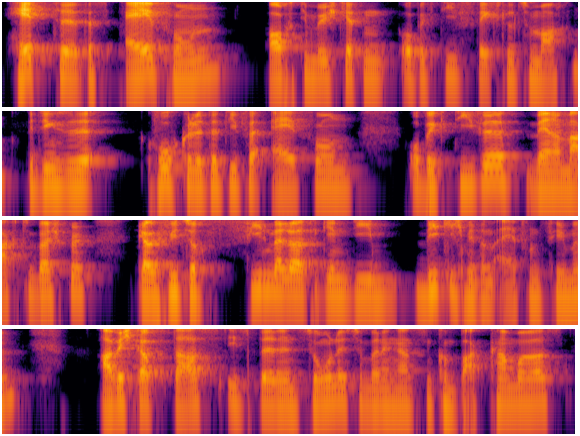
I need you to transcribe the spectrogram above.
hätte das iPhone auch die Möglichkeit, einen Objektivwechsel zu machen, beziehungsweise hochqualitative iPhone-Objektive, wenn er mag zum Beispiel, glaube ich, wird es auch viel mehr Leute geben, die wirklich mit einem iPhone filmen. Aber ich glaube, das ist bei den Sonys und bei den ganzen Kompaktkameras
